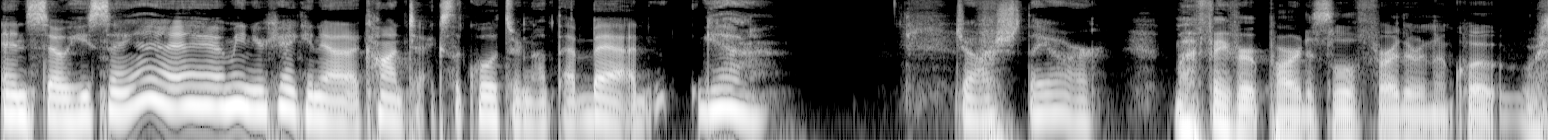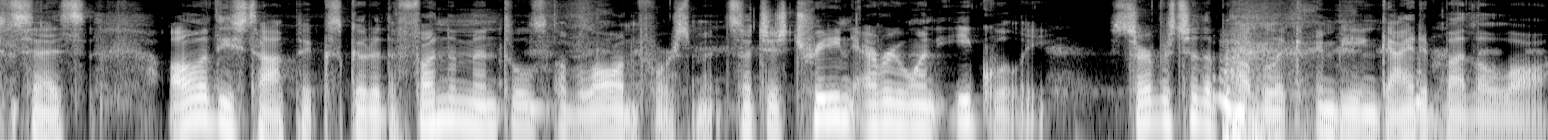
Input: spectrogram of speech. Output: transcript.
And so he's saying, eh, I mean, you're taking it out of context. The quotes are not that bad. Yeah. Josh, they are. My favorite part is a little further in the quote where it says, All of these topics go to the fundamentals of law enforcement, such as treating everyone equally, service to the public, and being guided by the law.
